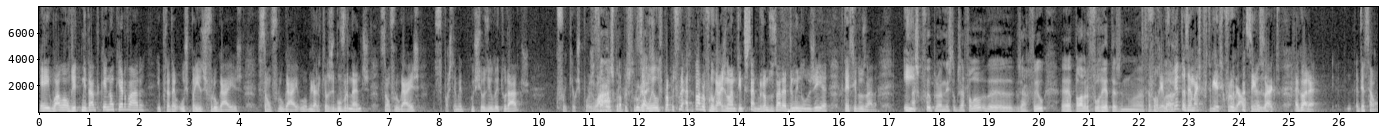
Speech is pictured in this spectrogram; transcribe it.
é igual à legitimidade de quem não quer dar. E, portanto, os países frugais são frugais, ou melhor, aqueles governantes são frugais, supostamente porque os seus eleitorados, que foi que eu expôs lá... São eles próprios frugais. São eles próprios frugais. A palavra frugais não é muito interessante, mas vamos usar a terminologia que tem sido usada. E... Acho que foi o Primeiro-Ministro que já falou, já referiu a palavra forretas. Numa certa Forretas é mais português que frugal, sim, de facto. Agora, Atenção,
